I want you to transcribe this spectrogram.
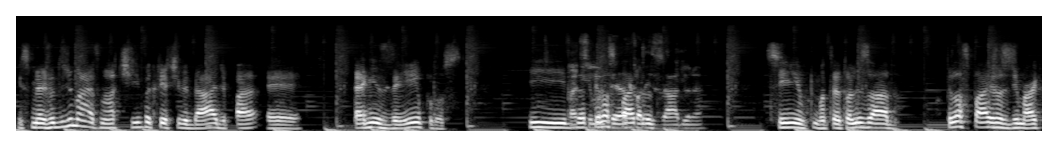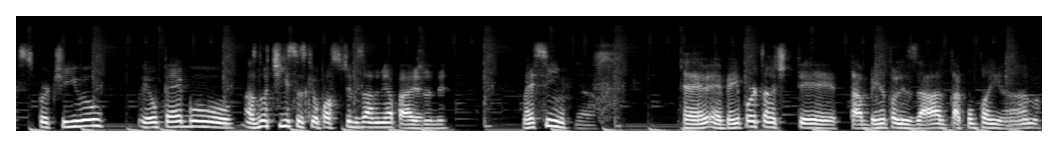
Isso me ajuda demais, mano. Ativa a criatividade, é, pega exemplos. E Vai pelas páginas... atualizado, né? Sim, manter atualizado. Pelas páginas de marketing esportivo, eu eu pego as notícias que eu posso utilizar na minha página, né? Mas sim, é, é bem importante ter tá bem atualizado, tá acompanhando.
